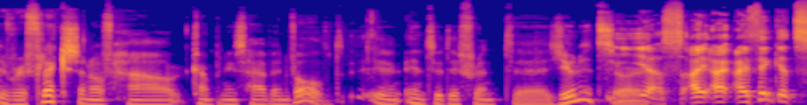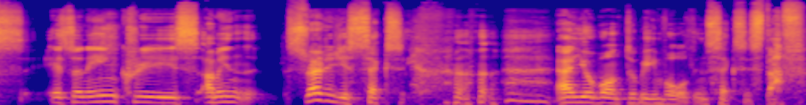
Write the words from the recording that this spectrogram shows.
a reflection of how companies have evolved in, into different uh, units. Or? Yes, I, I, I think it's it's an increase. I mean, strategy is sexy and you want to be involved in sexy stuff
